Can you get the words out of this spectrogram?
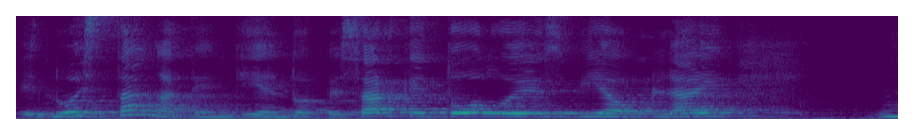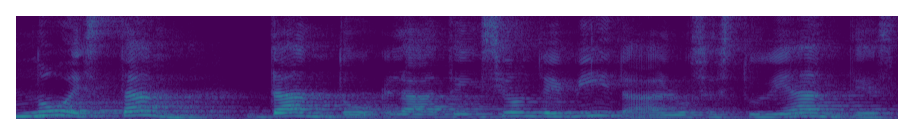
eh, no están atendiendo, a pesar que todo es vía online no están dando la atención debida a los estudiantes.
